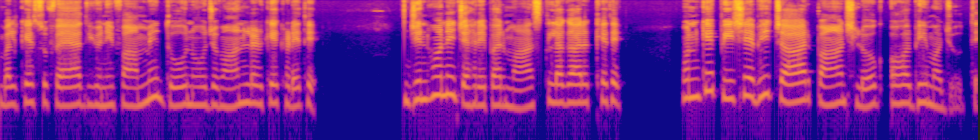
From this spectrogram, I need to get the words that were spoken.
बल्कि सफ़ेद यूनिफॉर्म में दो नौजवान लड़के खड़े थे। जिन्होंने चेहरे पर मास्क लगा रखे थे। उनके पीछे भी चार पाँच लोग और भी मौजूद थे,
